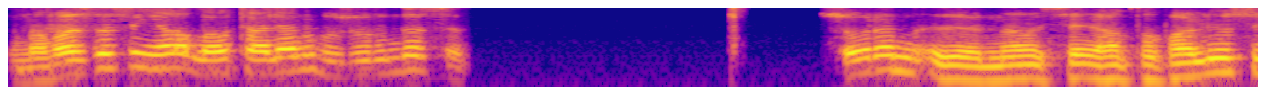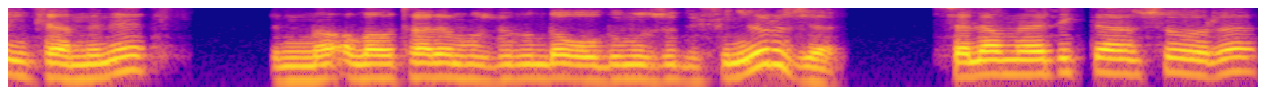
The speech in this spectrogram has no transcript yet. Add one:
Namazdasın ya Allahu Teala'nın huzurundasın. Sonra e, şey, toparlıyorsun kendini. Allahu Teala'nın huzurunda olduğumuzu düşünüyoruz ya. Selam verdikten sonra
